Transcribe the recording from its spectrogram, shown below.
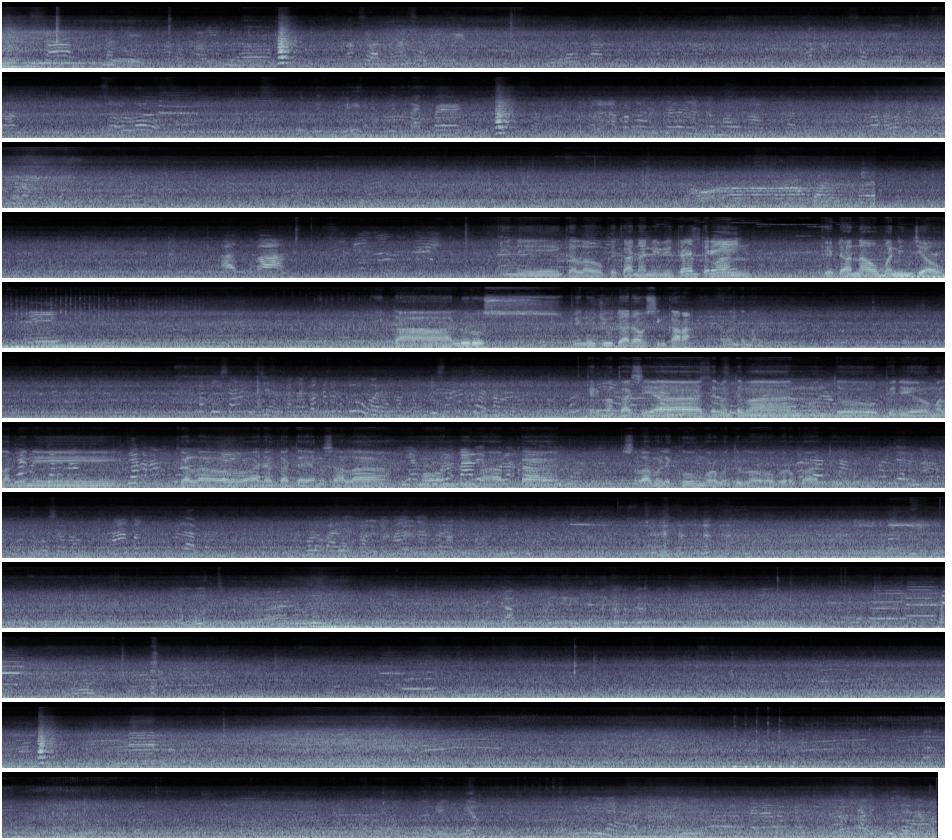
Ini kalau ke kanan ini teman-teman ke Danau Maninjau kita lurus menuju Danau Singkarak teman-teman bisa aja kan abang kan udah keluar abang kan bisa aja bang Terima kasih ya teman-teman untuk video malam ini. Kalau ada kata yang salah, mohon dimaafkan. Assalamualaikum warahmatullahi wabarakatuh.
